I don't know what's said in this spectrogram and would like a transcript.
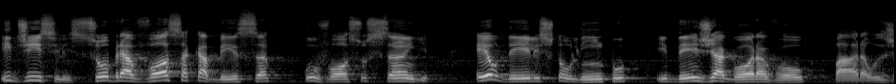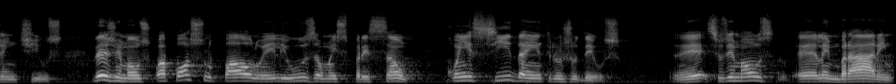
e disse-lhes: Sobre a vossa cabeça o vosso sangue. Eu dele estou limpo e desde agora vou para os gentios. Veja, irmãos, o apóstolo Paulo ele usa uma expressão conhecida entre os judeus. É, se os irmãos é, lembrarem,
